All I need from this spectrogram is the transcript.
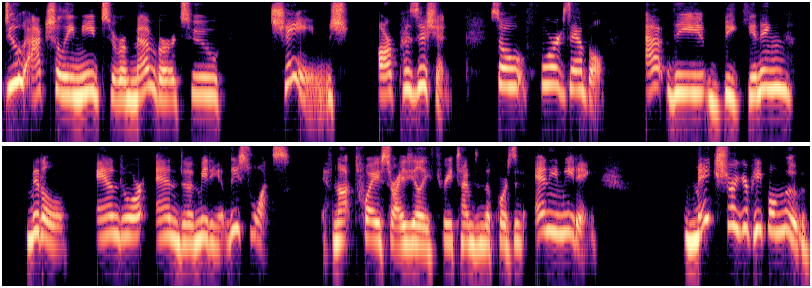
do actually need to remember to change our position. So, for example, at the beginning, middle, and or end of a meeting, at least once, if not twice or ideally three times in the course of any meeting, make sure your people move,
